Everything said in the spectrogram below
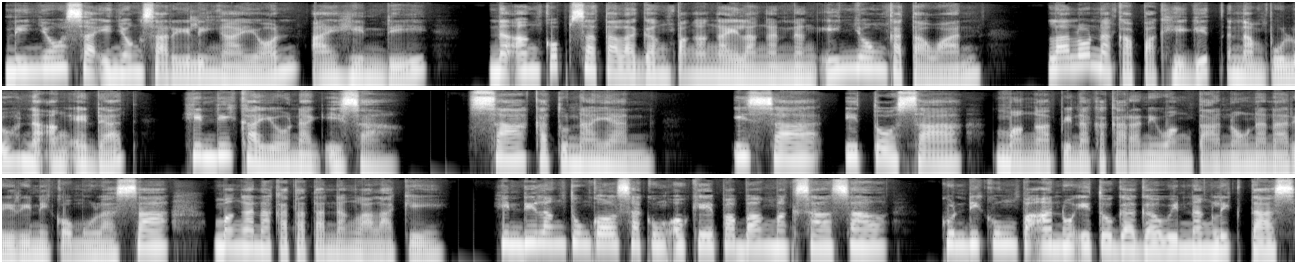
ninyo sa inyong sarili ngayon ay hindi naangkop sa talagang pangangailangan ng inyong katawan, lalo na kapag higit 60 na ang edad, hindi kayo nag-isa. Sa katunayan, isa ito sa mga pinakakaraniwang tanong na naririnig ko mula sa mga nakatatandang lalaki. Hindi lang tungkol sa kung okay pa bang magsalsal, kundi kung paano ito gagawin ng ligtas,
